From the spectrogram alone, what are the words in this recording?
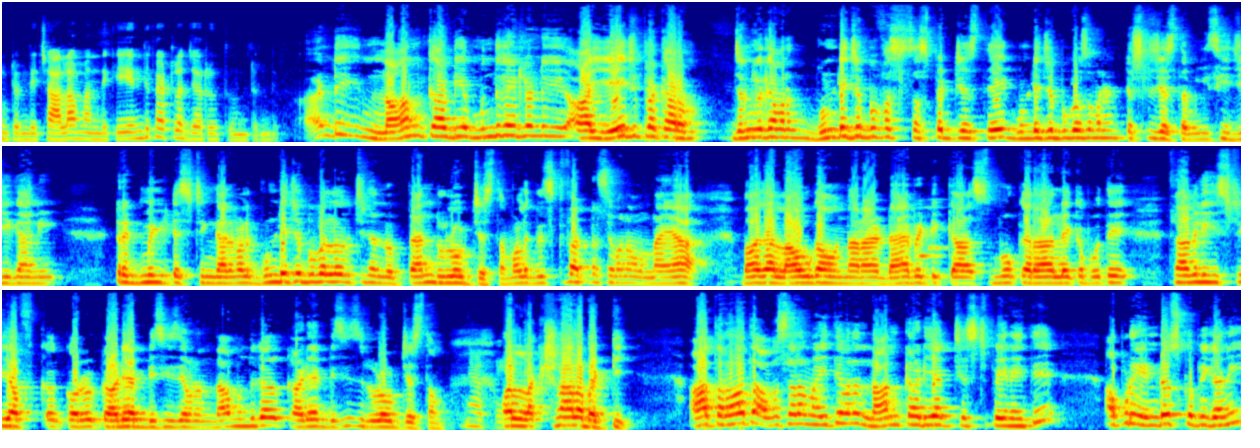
ఉంటుంది చాలా మందికి. ఎందుకు అట్లా జరుగుతుంటుంది అంటే నాన్ కార్డియా ముందుగా ఇట్లాంటి ఆ ఏజ్ ప్రకారం జనరల్గా మనం గుండె జబ్బు ఫస్ట్ సస్పెక్ట్ చేస్తే గుండె జబ్బు కోసం మనం టెస్ట్లు చేస్తాం. ఈసీజీ కానీ ట్రెడ్మిల్ టెస్టింగ్ కానీ వాళ్ళకి గుండె జబ్బు వల్ల వచ్చిన నొప్పి అని రూల్ అవుట్ చేస్తాం. వాళ్ళకి రిస్క్ ఫ్యాక్టర్స్ ఏమైనా ఉన్నాయా? బాగా లావుగా ఉన్నారా? డయాబెటికా స్మోకరా లేకపోతే family history of cardiac disease ఏమైనా ఉందా? ముందుగా కార్డియాక్ డిసీజ్ రూల్ అవుట్ చేస్తాం. వాళ్ళ లక్షణాల బట్టి. ఆ తర్వాత అవసరం అయితే మనం నాన్ కార్డియాక్ చెస్ట్ పెయిన్ అయితే అప్పుడు ఎండోస్కోపీ కానీ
